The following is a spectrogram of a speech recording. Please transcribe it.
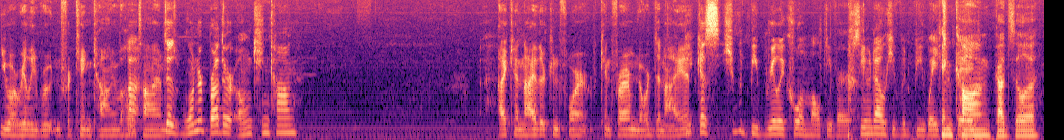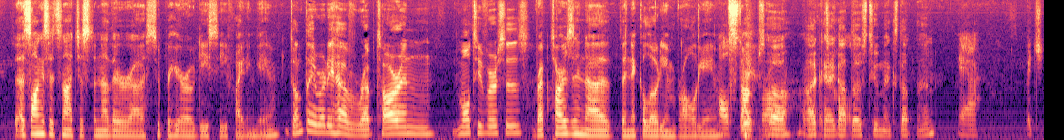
You were really rooting for King Kong the whole Uh, time. Does Warner Brother own King Kong? I can neither confirm, confirm nor deny it. Because he would be really cool in multiverse, even though he would be way King too Kong, Godzilla, as long as it's not just another uh, superhero DC fighting game. Don't they already have Reptar in MultiVersus? Reptar's in uh, the Nickelodeon Brawl game. All Star Whoops. Brawl. Oh, okay. I got those two mixed up then. Yeah, which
